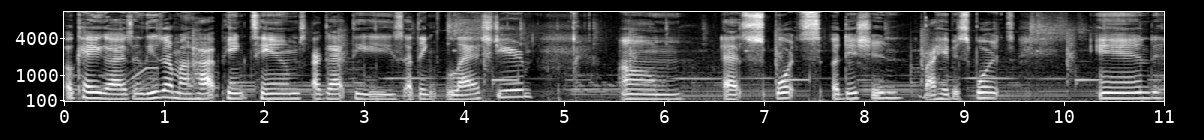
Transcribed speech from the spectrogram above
Okay, guys, and these are my hot pink Tims. I got these, I think, last year um, at Sports Edition by Hibbett Sports. And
